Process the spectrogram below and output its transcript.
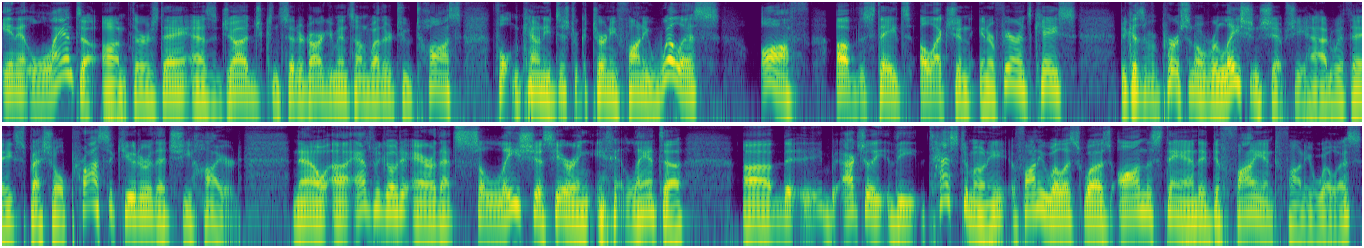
in Atlanta on Thursday as a judge considered arguments on whether to toss Fulton County District Attorney Fani Willis off of the state's election interference case because of a personal relationship she had with a special prosecutor that she hired. Now, uh, as we go to air, that salacious hearing in Atlanta uh, the, actually, the testimony, Fani Willis was on the stand, a defiant Fani Willis.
